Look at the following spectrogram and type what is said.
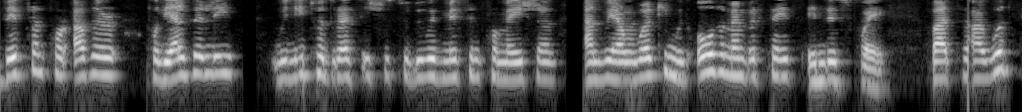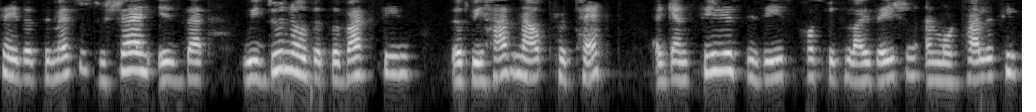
different for other, for the elderly. We need to address issues to do with misinformation and we are working with all the member states in this way. But I would say that the message to share is that we do know that the vaccines that we have now protect against serious disease, hospitalization and mortality,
